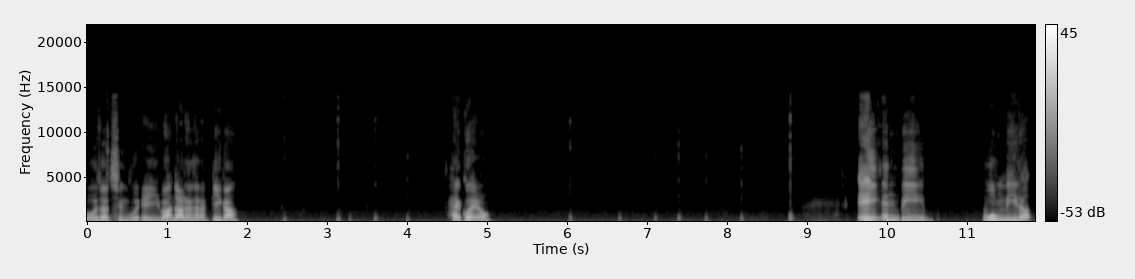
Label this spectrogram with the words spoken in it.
여자친구 A와 나라는 사람 B가 할 거예요. A and B will meet up.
